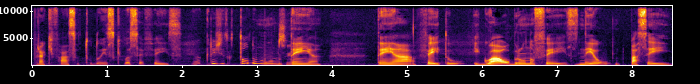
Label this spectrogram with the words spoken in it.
para que faça tudo isso que você fez. Eu acredito que todo mundo Sim. tenha tenha feito igual o Bruno fez. Eu passei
